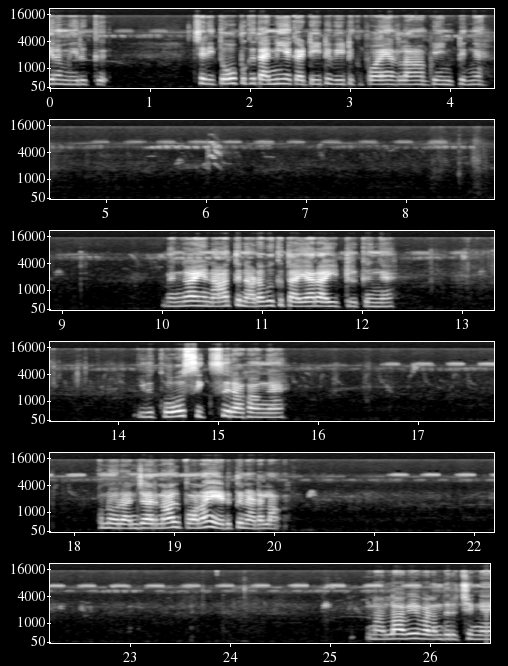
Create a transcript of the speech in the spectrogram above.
ஈரம் இருக்குது சரி தோப்புக்கு தண்ணியை கட்டிட்டு வீட்டுக்கு போயிடலாம் அப்படின்ட்டுங்க. வெங்காய நாற்று நடவுக்கு தயாராகிட்டுருக்குங்க இது கோ சிக்ஸ் ரகங்க. இன்னொரு அஞ்சாறு நாள் போனால் எடுத்து நடலாம். நல்லாவே வளர்ந்துருச்சுங்க.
